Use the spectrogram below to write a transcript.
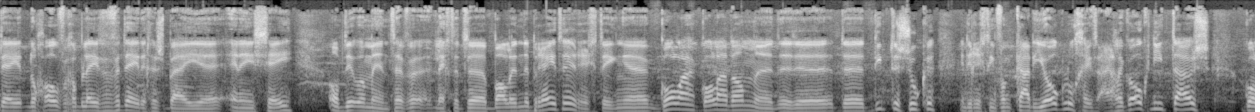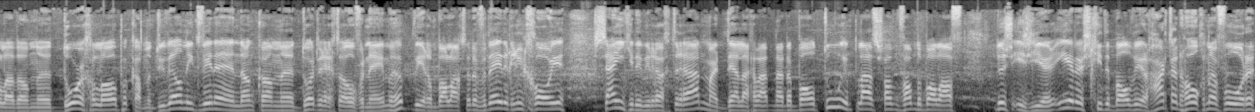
uh, nog overgebleven verdedigers bij NEC. Op dit moment hij legt het bal in de breedte richting Golla. Golla dan de, de, de, diepte zoeken in de richting van Kadioglu. Geeft eigenlijk ook niet thuis. Golla dan doorgelopen. Kan het duel niet winnen. En dan kan Dordrecht overnemen. Hup, weer een bal achter de verdediging gooien. Seintje er weer achteraan. Maar Della gaat naar de bal toe in plaats van van de bal af. Dus is hier eerder. Schiet de bal weer hard en hoog naar voren.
